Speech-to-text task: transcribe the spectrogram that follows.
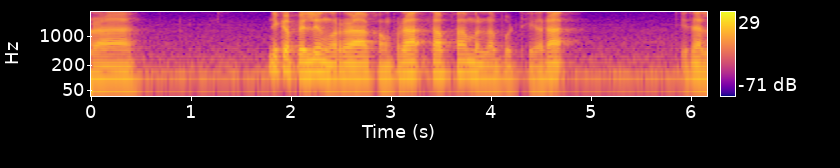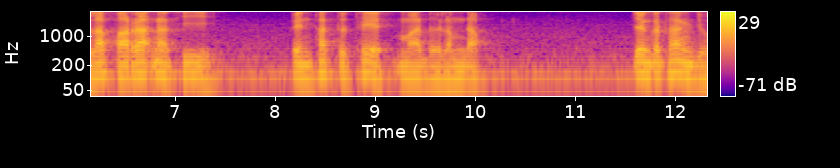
รา นี่ก็เป็นเรื่องราวของพระทัพพระมลบุตรเถระ ที่ท่านรับภาระหน้าที่เป็นพัตตุเทศมาโดยลำดับ จนกระทั่งอยู่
